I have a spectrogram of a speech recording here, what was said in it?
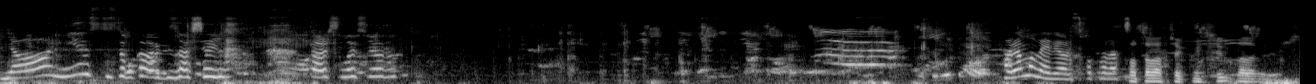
Ya niye üst üste bu kadar güzel şeyler karşılaşıyoruz? Para mı veriyoruz fotoğraf? için? Fotoğraf çekmek için para veriyoruz.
